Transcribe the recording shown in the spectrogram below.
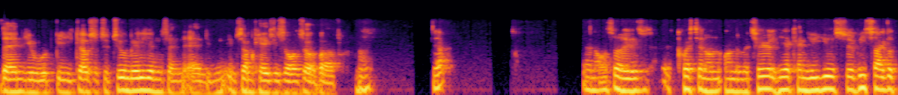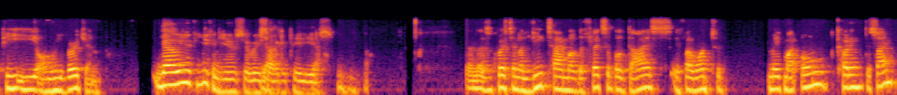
then you would be closer to 2 millions and, and in, in some cases also above. Mm -hmm. Yeah. And also is a question on, on the material here. Can you use recycled PE or only virgin? No, you, you can use a recycled yeah. PE, yes. Mm -hmm. And there's a question on lead time of the flexible dies. If I want to make my own cutting design,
